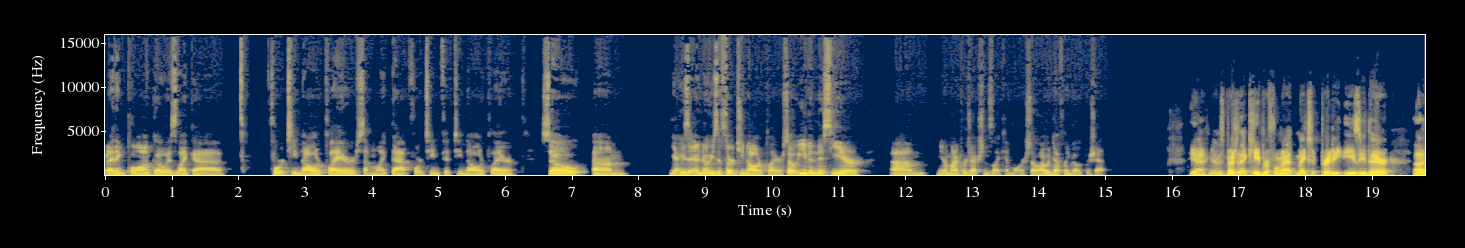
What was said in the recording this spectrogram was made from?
but I think Polanco is like a fourteen dollar player, something like that, 14 15 dollar player. So um, yeah, he's a, no, he's a thirteen dollar player. So even this year, um, you know, my projections like him more. So I would definitely go with Bichette. Yeah, and especially that keeper format makes it pretty easy there. Uh,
